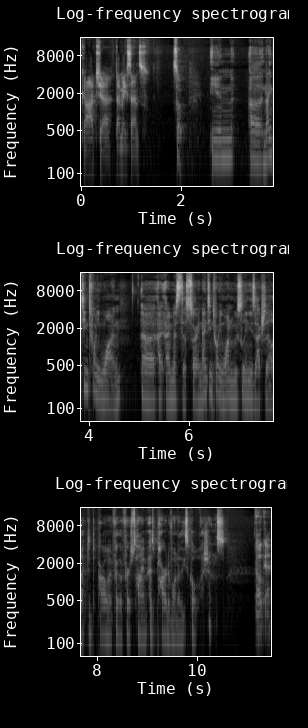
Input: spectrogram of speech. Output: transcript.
Gotcha. That makes sense. So, in uh, 1921, uh, I, I, missed this. Sorry, 1921, Mussolini is actually elected to parliament for the first time as part of one of these coalitions. Okay.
